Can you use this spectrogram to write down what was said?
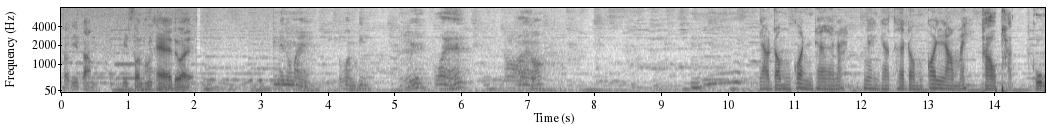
เก้าอี้ต่ำมีโซนห้องแอร์ด้วย เมนูใหม่ทุกคนเฮ้ยอร่อยไหมอร่อยเนาะเราดมก้นเธอนะงั้นเดี๋ยวเธอดมก้นเราไหมข้าวผัดกุ้ง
